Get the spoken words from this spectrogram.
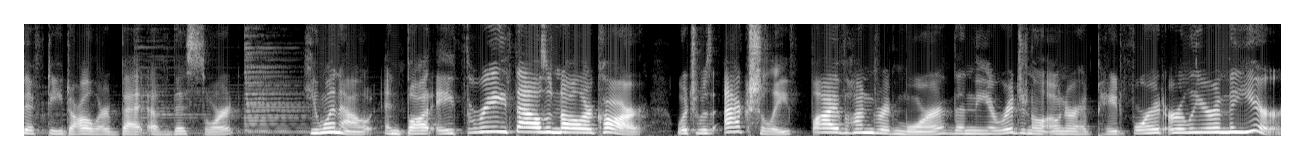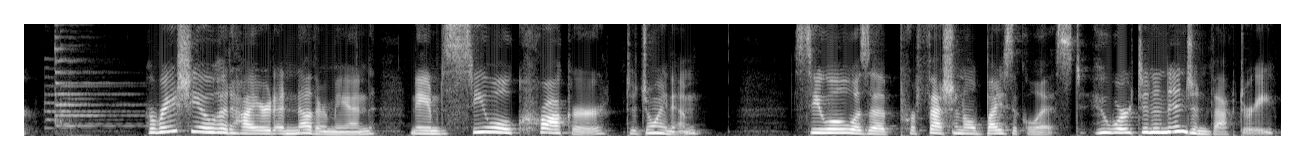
$50 bet of this sort. He went out and bought a $3,000 car, which was actually 500 more than the original owner had paid for it earlier in the year. Horatio had hired another man named Sewall Crocker to join him. Sewall was a professional bicyclist who worked in an engine factory.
